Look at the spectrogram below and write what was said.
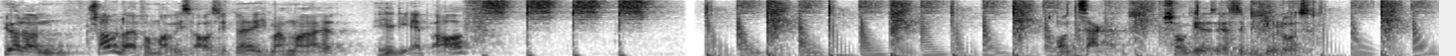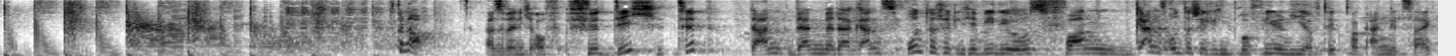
Ja, dann schauen wir doch einfach mal, wie es aussieht. Ne? Ich mache mal hier die App auf. Und zack, schon geht das erste Video los. Also wenn ich auf für dich tipp, dann werden mir da ganz unterschiedliche Videos von ganz unterschiedlichen Profilen hier auf TikTok angezeigt.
